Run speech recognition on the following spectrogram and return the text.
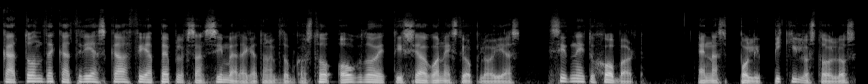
113 σκάφη απέπλευσαν σήμερα για τον 78ο ετήσιο αγώνα ιστιοπλοείας Σίδνεϊ του Χόμπαρτ. Ένας πολυπίκυλος στόλος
